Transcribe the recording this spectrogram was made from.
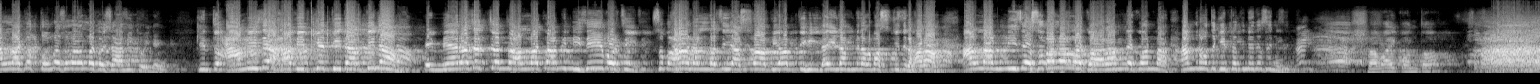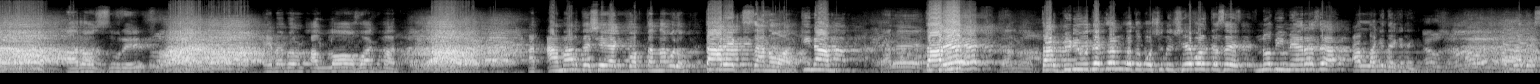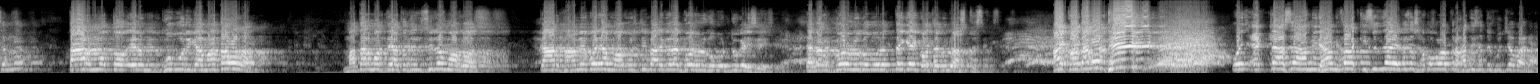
আল্লাহকে তোমরা সবাই আল্লাহ কইছে, আমি কই নাই। কিন্তু আমি যে হাবিবকে দিদার দিলাম এই মেরাজের জন্য আল্লাহকে আমি নিজেই বলছি সুবহানাল্লাযী আসরা বিআবদিহি লাইলাম মিনাল মাসজিদিল হারাম। আল্লাহ নিজে সুবহানাল্লাহ কয় আর আমনে কোন না? আমাদের মতো সবাই কোন তো? আরও জোরে। এবার বলুন আল্লাহ আকবার। আর আমার দেশে এক বক্তার নাম হলো তারেক জানোয়ার। কি নাম? তারেক। তার ভিডিও দেখলাম, গত পরশু দিন সে বলতেছে, নবী মেয়ারাজা আল্লাহকে দেখে নাই। আপনারা দেখছেন না? তার মতো এরকম গুবুরিগা মাথাওয়ালা মাথার মধ্যে এতদিন ছিল মগজ। কার ফার্মে করে মগজটি বার করে গরুর গোবর ঢুকাইছে। এখন গরুর গোবরের থেকে এই কথাগুলো আসতেছে। এই কথাগুলো ঠিক? ওই একটা আছে আমির হামজা, কিছু যায় এটা তো সববরাতের হাদিসেতে খুঁজে পায় না।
